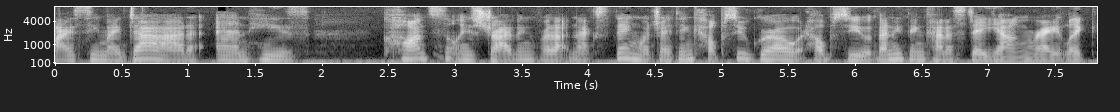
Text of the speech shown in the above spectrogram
I see my dad, and he's constantly striving for that next thing, which I think helps you grow. It helps you, if anything, kind of stay young, right? Like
